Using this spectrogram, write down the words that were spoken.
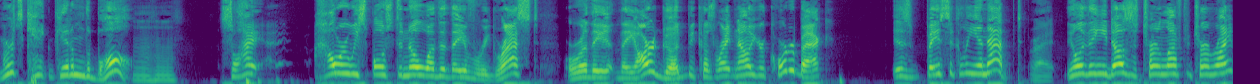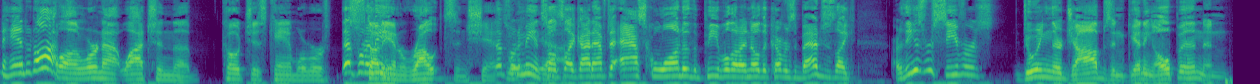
Mertz can't get him the ball. Mm-hmm. So I, how are we supposed to know whether they've regressed or whether they, they are good? Because right now your quarterback is basically inept. Right. The only thing he does is turn left or turn right and hand it off. Well, and we're not watching the coaches cam where we're That's what I studying mean. routes and shit. That's what I mean. So it's like I'd have to ask one of the people that I know that covers the badges, like, are these receivers doing their jobs and getting open? And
